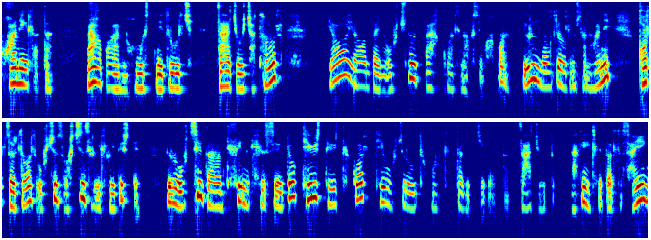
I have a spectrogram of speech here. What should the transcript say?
ухааныг л одоо бага багаар нь хүмүүст мэдрүүлж зааж өгч чадах юм бол ёо ёондоо энэ өвчнүүд байхгүй болно гэсэн үг байхгүй. Ер нь Монголын уламж санааны гол зорилго бол өвчнөөс урьдчилан сэргийлэх байдаг шүү дээ. Ер нь өвчсөний дараа нь техник гэхээсээ илүү тэгж тэхгүй бол тийм өвчнөр өвдөх магадaltaй гэдгийг одоо зааж өгдөг. Дахин хэлэхэд бол саяын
